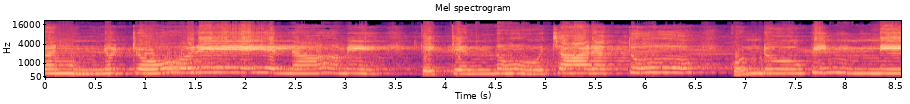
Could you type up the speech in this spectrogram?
തന്നുറ്റോരേ എല്ലാമേ. തെറ്റെന്നു ചാരത്തു കൊണ്ടു പിന്നെ.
